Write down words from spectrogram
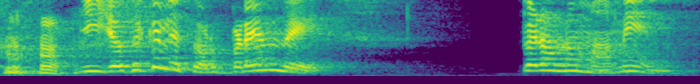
Y yo sé que les sorprende, pero no mamen.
